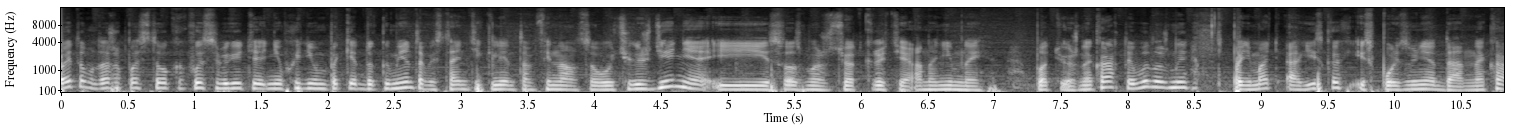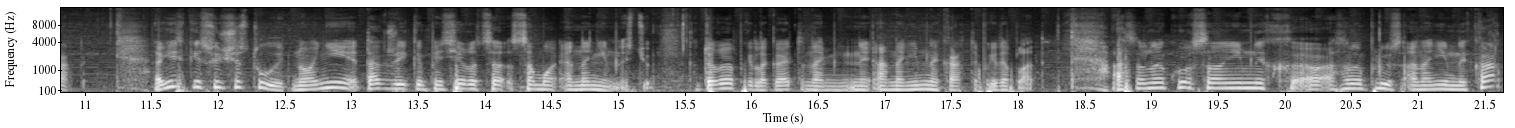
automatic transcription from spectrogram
Поэтому даже после того, как вы соберете необходимый пакет документов и станете клиентом финансового учреждения и с возможностью открытия анонимной платежной карты, вы должны понимать о рисках использования данной карты. Риски существуют, но они также и компенсируются самой анонимностью, которую предлагает анонимные, анонимные карты предоплаты. Основной курс анонимных, э, основной плюс анонимных карт,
